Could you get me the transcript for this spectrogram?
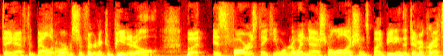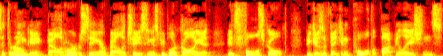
they have to ballot harvest if they're going to compete at all. But as far as thinking we're going to win national elections by beating the Democrats at their own game, ballot harvesting or ballot chasing, as people are calling it, it's fool's gold. Because if they can pull the populations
